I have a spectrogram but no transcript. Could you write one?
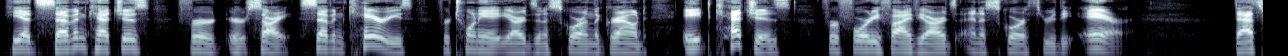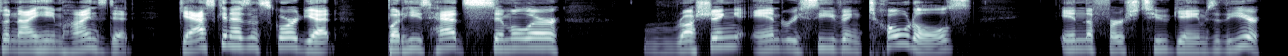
He had seven catches for, or sorry, seven carries for 28 yards and a score on the ground, eight catches for 45 yards and a score through the air. That's what Nyheim Hines did. Gaskin hasn't scored yet, but he's had similar rushing and receiving totals in the first two games of the year.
